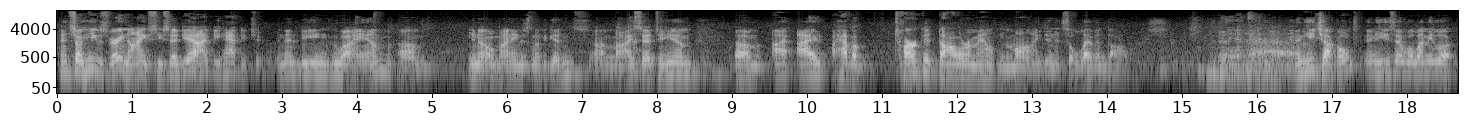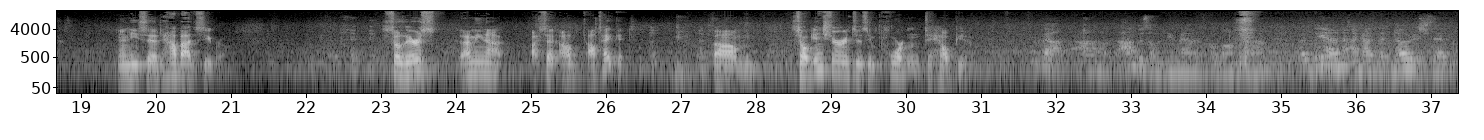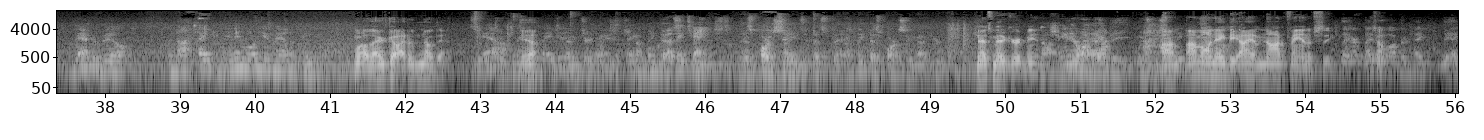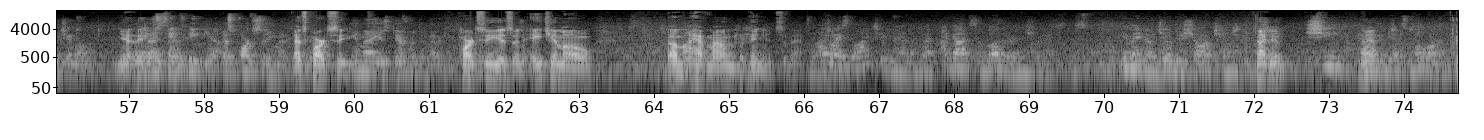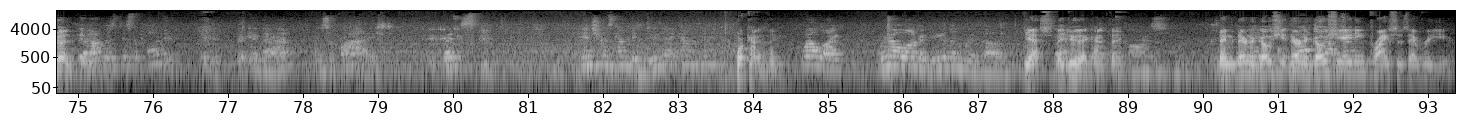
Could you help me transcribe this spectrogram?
And so he was very nice. He said, Yeah, I'd be happy to. And then, being who I am, um, you know, my name is Linda Giddens. Um, I said to him, um, I, I, have a target dollar amount in mind, and it's $11. and he chuckled and he said, Well, let me look. And he said, How about zero? So there's, I mean, I, I said, I'll, I'll take it. Um, so insurance is important to help you. What about, uh, I was on Humana for a long time, but then I got that notice that Vanderbilt was not taking any more Humana people. Well, there you go. I didn't know that. Yeah. they- Yeah. They didn't, they Medicare just, Advantage. they. I think But they changed. that's Part C, that's, I think that's Part C Medicare. Advantage. That's Medicare Not- Advantage. You're on AB, which is, I'm, I'm on AB. I am not a fan of C. They're, they So- no longer take the HMO. Yeah, They they, just take PPO. That's Part C Medicare. that's Part C. MA is different than Medicare. Part C is an HMO. Um, I have my own opinions of that. I always liked Humana, but I got some other insurance. This- You may know Jody Sharpton. I do. She helped me get some more. Good. But I was disappointed in that and surprised. But insurance companies do that kind of thing? What kind of thing? Well, like, we're no longer dealing with, um. Yes, they do that kind of thing. Because Then they're negotiating, they're negotiating prices every year.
